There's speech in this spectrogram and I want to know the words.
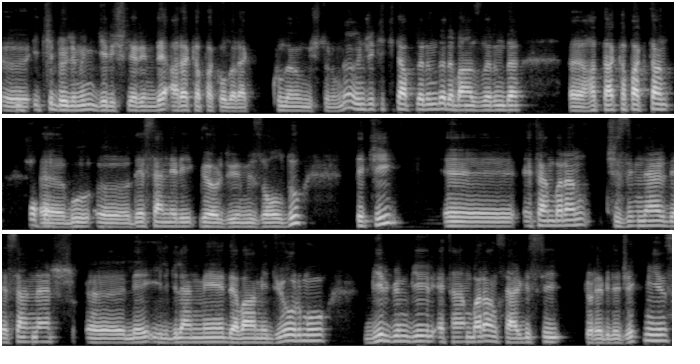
E, iki bölümün girişlerinde ara kapak olarak kullanılmış durumda. Önceki kitaplarında da bazılarında e, hatta kapaktan e, bu e, desenleri gördüğümüz oldu. Peki e, Ethem Baran çizimler, desenlerle ilgilenmeye devam ediyor mu? Bir gün bir Ethem Baran sergisi görebilecek miyiz?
